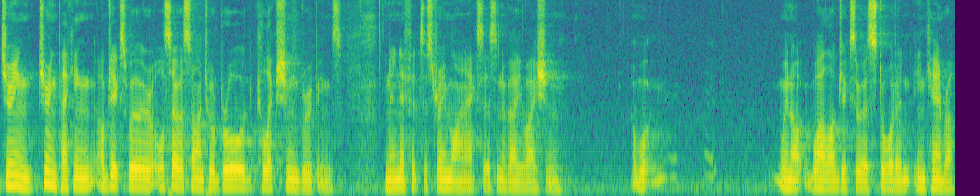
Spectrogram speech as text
during, during packing, objects were also assigned to a broad collection groupings in an effort to streamline access and evaluation when, while objects were stored in, in Canberra.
